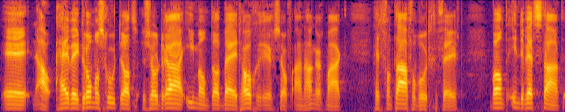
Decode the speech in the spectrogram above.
Eh, nou, hij weet drommels goed dat zodra iemand dat bij het Hoge Rechtshof aanhangig maakt, het van tafel wordt geveegd. Want in de wet staat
